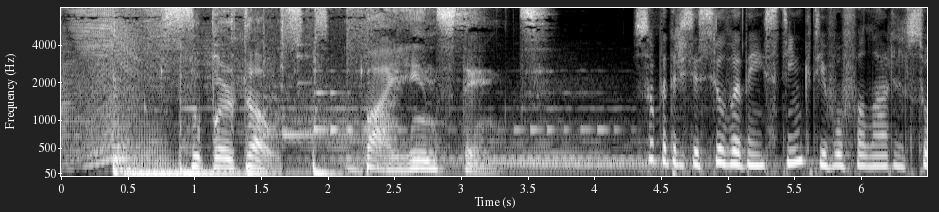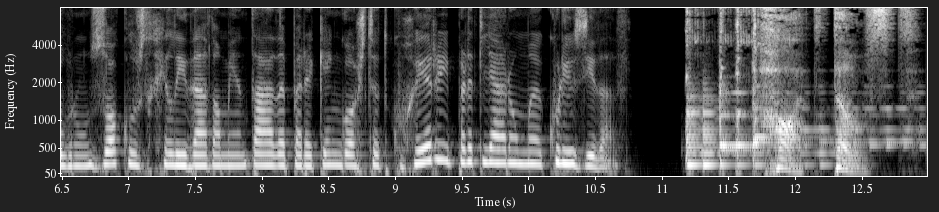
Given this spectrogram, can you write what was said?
Super Toast by Instinct. Sou Patrícia Silva da Instinct e vou falar-lhe sobre uns óculos de realidade aumentada para quem gosta de correr e partilhar uma curiosidade. Hot Toast.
